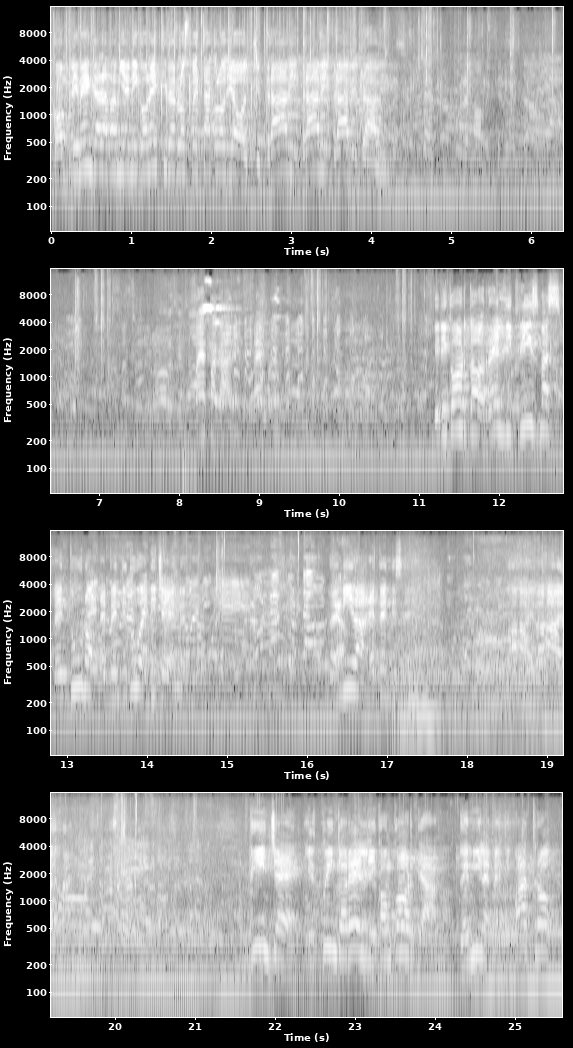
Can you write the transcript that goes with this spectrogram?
Complimenti alla famiglia Nicoletti per lo spettacolo di oggi. Bravi, bravi, bravi, bravi. Vai a pagare, vai a pagare. Vi ricordo Rally Christmas 21 e 22 dicembre 2026. Vai, vai, vai. Vince il quinto Rally Concordia 2024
